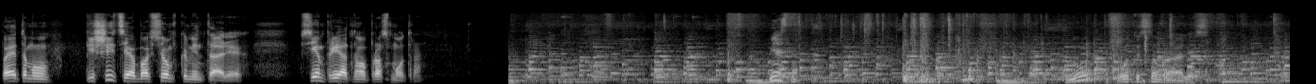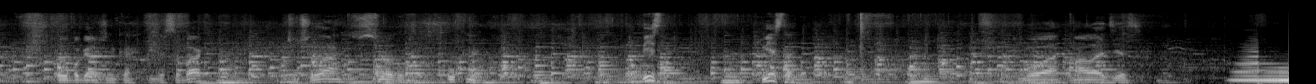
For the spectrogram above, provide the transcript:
Поэтому пишите обо всем в комментариях. Всем приятного просмотра. Место. Ну, вот и собрались. Пол багажника для собак, чучела, все, кухня. Вист, место. Во, молодец. Так,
